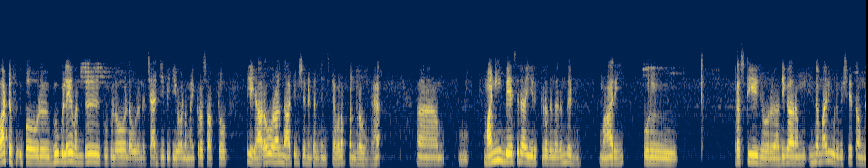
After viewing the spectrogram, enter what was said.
வாட் இஃப் இப்போ ஒரு கூகுளே வந்து கூகுளோ இல்லை ஒரு இந்த சேட் ஜிபிடியோ இல்லை மைக்ரோசாஃப்ட்டோ இல்லை யாரோ ஒரு ஆள் இந்த ஆர்டிஃபிஷியல் இன்டெலிஜென்ஸ் டெவலப் பண்ணுறவங்க மணி பேஸ்டாக இருக்கிறதுலேருந்து மாறி ஒரு ப்ரெஸ்டீஜ் ஒரு அதிகாரம் இந்த மாதிரி ஒரு விஷயத்தை அவங்க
